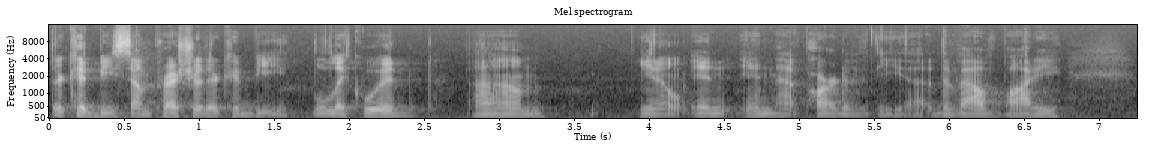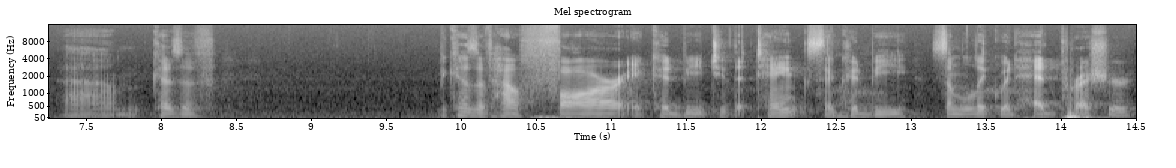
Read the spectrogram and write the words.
there could be some pressure. There could be liquid, um, you know, in, in that part of the uh, the valve body, because of because of how far it could be to the tanks. There could be some liquid head pressure.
